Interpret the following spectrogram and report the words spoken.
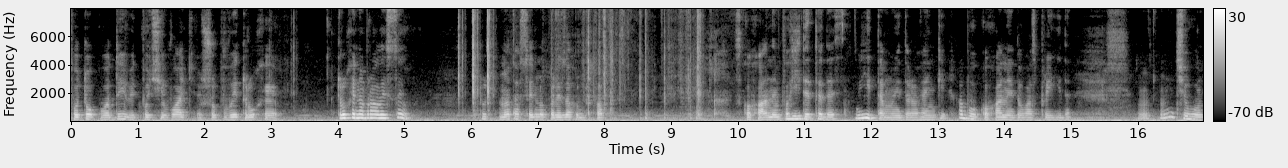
поток води відпочивати, щоб ви трохи, трохи набрали сил. Тут треба сильно перезагрузка. З коханим поїдете десь. Їдьте, мої дорогенькі. Або коханий до вас приїде. Ну, Нічого,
